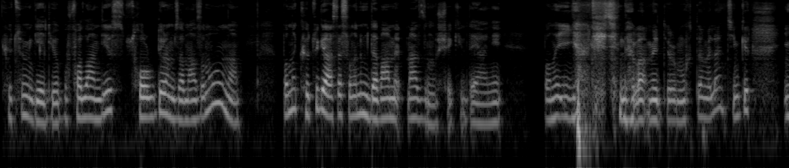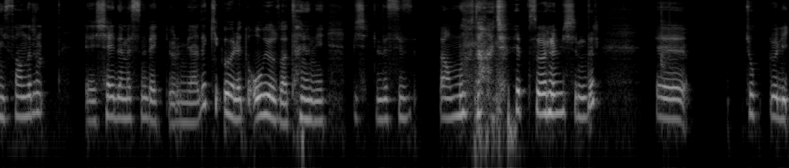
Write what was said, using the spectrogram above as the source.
kötü mü geliyor bu falan diye sorguluyorum zaman zaman ama bana kötü gelse sanırım devam etmezdim bu şekilde yani bana iyi geldiği için devam ediyorum muhtemelen çünkü insanların e, şey demesini bekliyorum bir yerde ki öyle de oluyor zaten hani bir şekilde siz ben bunu daha önce hep söylemişimdir. Ee, çok böyle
